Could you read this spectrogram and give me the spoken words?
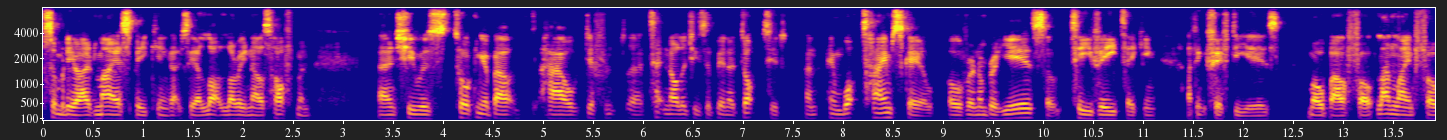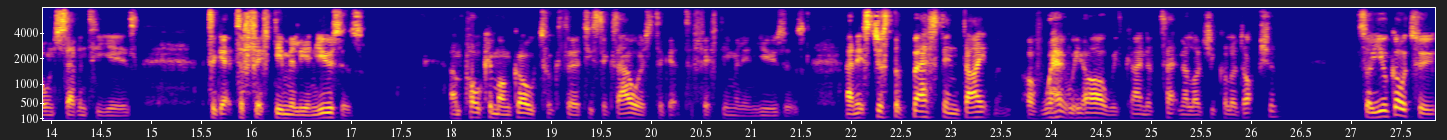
somebody who I admire speaking actually a lot, Lori Niles-Hofmann, and she was talking about how different uh, technologies have been adopted and in what time scale over a number of years. So TV taking I think 50 years, mobile phone, landline phone 70 years to get to 50 million users. And Pokemon Go took 36 hours to get to 50 million users. And it's just the best indictment of where we are with kind of technological adoption. So you go to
